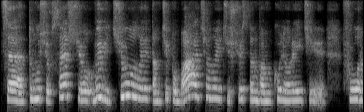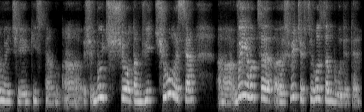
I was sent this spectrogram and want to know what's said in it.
це тому, що все, що ви відчули, там, чи побачили, чи щось там вам кольори, чи форми, чи якісь там, е, будь-що там відчулося, е, ви його це е, швидше всього забудете.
